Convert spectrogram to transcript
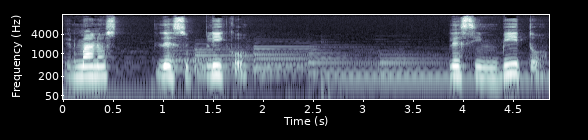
Hermanos, les suplico, les invito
